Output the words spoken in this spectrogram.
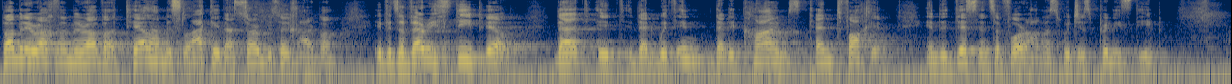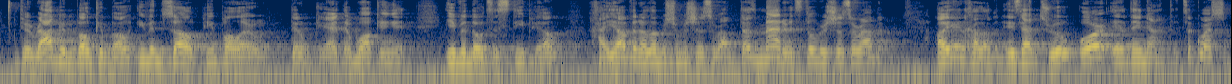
Bamini Rachva Mirava, Tel HaMislakid Asar B'Seich Arba. If it's a very steep hill, that it, that within, that it climbs 10 tfachim in the distance of four amas, which is pretty steep. The Virabim Bokimbo, even so, people are, they don't care, they're walking it, even though it's a steep hill. Chayav and Allah Mishum. Doesn't matter, it's still Rishus Harabim. Ayin Chalavin. Is that true, or are they not? It's a question.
